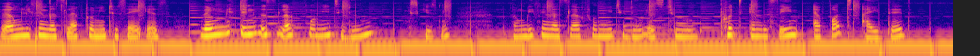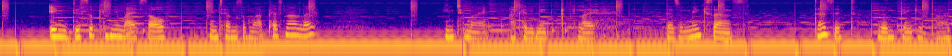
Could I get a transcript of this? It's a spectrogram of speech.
The only thing that's left for me to say is the only thing that's left for me to do, excuse me, the only thing that's left for me to do is to put in the same effort I did in disciplining myself in terms of my personal life into my academic life. Doesn't make sense, does it? I don't think it does.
